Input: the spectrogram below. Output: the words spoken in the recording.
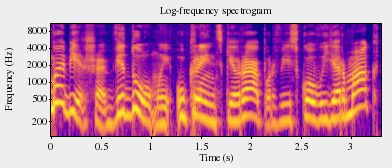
Ба більше відомий український репер військовий Ярмак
